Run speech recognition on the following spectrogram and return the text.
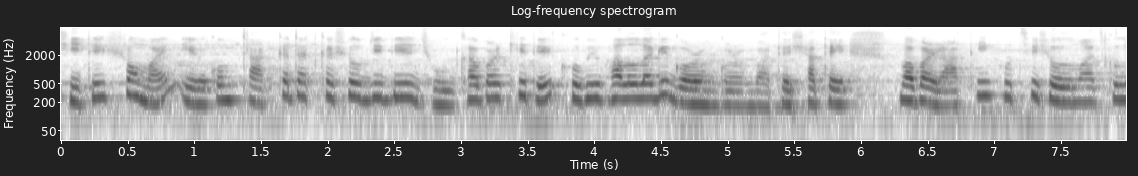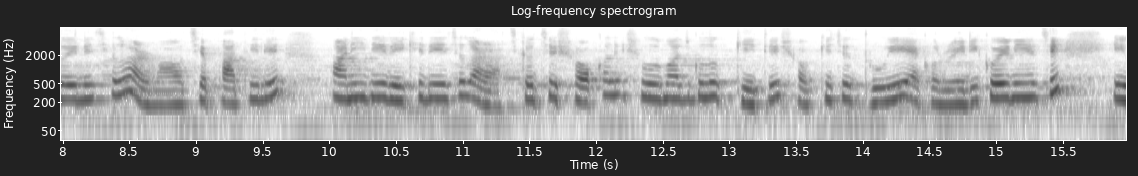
শীতের সময় এরকম টাটকা টাটকা সবজি দিয়ে ঝোল খাবার খেতে খুবই ভালো লাগে গরম গরম ভাতের সাথে। বাবা রাতেই হচ্ছে শোল মাছগুলো এনেছিল আর মা হচ্ছে পাতিলে পানি দিয়ে রেখে দিয়েছিল। আর আজকে হচ্ছে সকালে শোল মাছগুলো কেটে সব কিছু ধুয়ে এখন রেডি করে নিয়েছে। এই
